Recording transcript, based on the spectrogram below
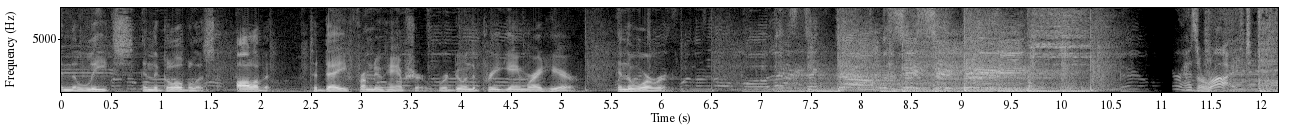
and the elites and the globalists, all of it, today from New Hampshire. We're doing the pregame right here in the War Room. Has arrived.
